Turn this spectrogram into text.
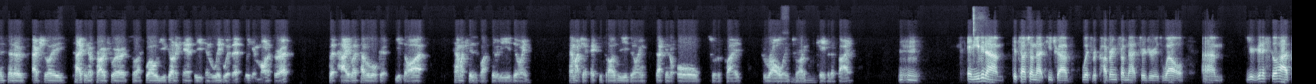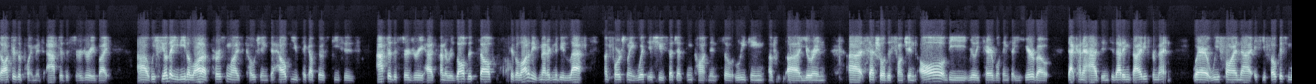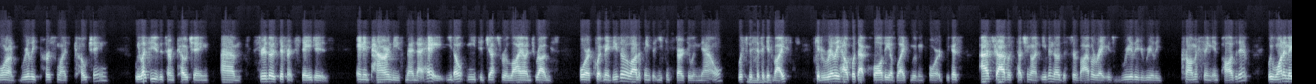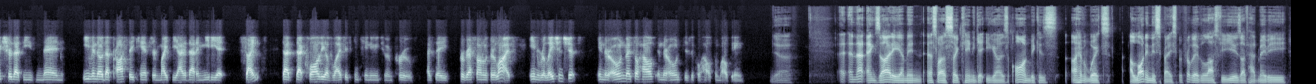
instead of actually taking an approach where it's like, well, you've got a cancer, you can live with it, we can monitor it. But hey, let's have a look at your diet. How much physical activity you're doing? How much exercise are you doing? That can all sort of play a role in trying to mm-hmm. keep it at bay. Mm-hmm. And even um, to touch on that too, Trav, with recovering from that surgery as well, um, you're going to still have doctor's appointments after the surgery, but uh, we feel that you need a lot of personalized coaching to help you pick up those pieces after the surgery has kind of resolved itself, because a lot of these men are going to be left, unfortunately, with issues such as incontinence, so leaking of uh, urine, uh, sexual dysfunction, all the really terrible things that you hear about that kind of adds into that anxiety for men. Where we find that if you focus more on really personalized coaching, we like to use the term coaching um, through those different stages and empowering these men that, hey, you don't need to just rely on drugs or equipment. These are a lot of things that you can start doing now with specific mm-hmm. advice could really help with that quality of life moving forward. Because as Trav was touching on, even though the survival rate is really, really promising and positive, we want to make sure that these men, even though that prostate cancer might be out of that immediate sight, that that quality of life is continuing to improve as they progress on with their lives in relationships, in their own mental health, in their own physical health and well-being. Yeah. And that anxiety, I mean, that's why I was so keen to get you guys on because I haven't worked a lot in this space, but probably over the last few years, I've had maybe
